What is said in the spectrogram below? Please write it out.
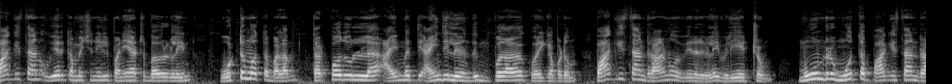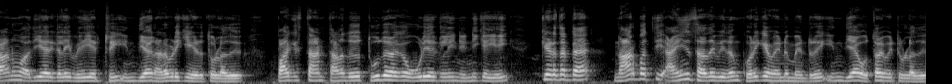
பாகிஸ்தான் உயர் கமிஷனில் பணியாற்றுபவர்களின் ஒட்டுமொத்த பலம் தற்போதுள்ள ஐம்பத்தி ஐந்திலிருந்து முப்பதாக குறைக்கப்படும். பாகிஸ்தான் ராணுவ வீரர்களை வெளியேற்றும். மூன்று மூத்த பாகிஸ்தான் ராணுவ அதிகாரிகளை வெளியேற்றி இந்தியா நடவடிக்கை எடுத்துள்ளது. பாகிஸ்தான் தனது தூதரக ஊழியர்களின் எண்ணிக்கையை கிட்டத்தட்ட நாற்பத்தி ஐந்து சதவீதம் குறைக்க வேண்டும் என்று இந்தியா உத்தரவிட்டுள்ளது.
